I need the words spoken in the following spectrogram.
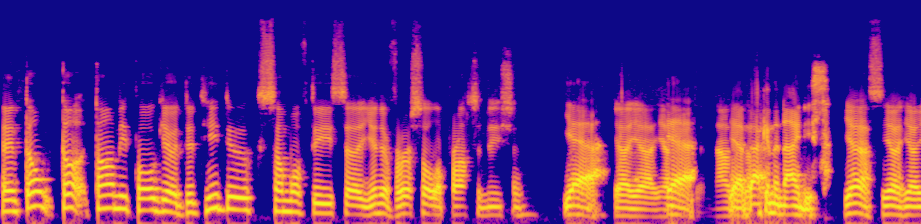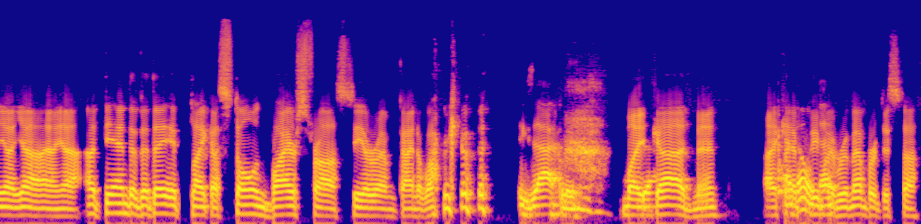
And Tom, Tom, Tommy Poggio, did he do some of these uh, universal approximation? Yeah. Yeah, yeah, yeah. Yeah, now yeah back in the 90s. Yes, yeah, yeah, yeah, yeah, yeah. At the end of the day, it's like a Stone Weierstrass theorem kind of argument. Exactly. My exactly. God, man. I can't I know, believe man. I remember this stuff.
